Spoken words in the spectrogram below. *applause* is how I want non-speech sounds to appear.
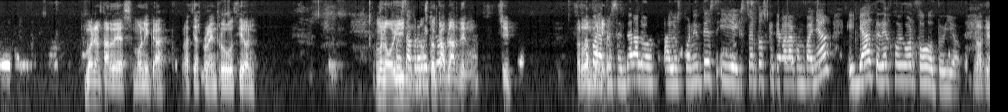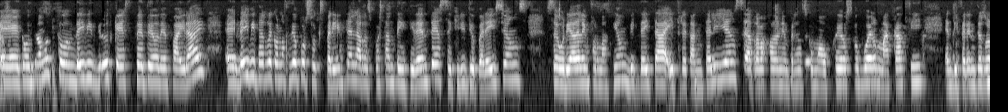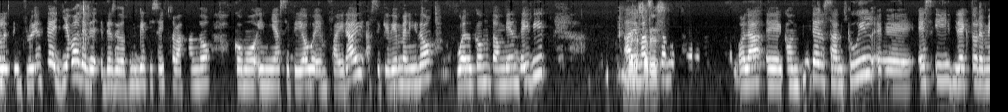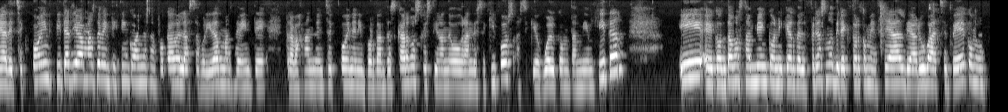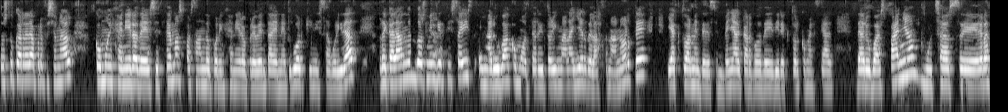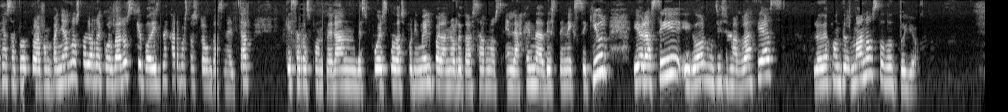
Buenas tardes, Mónica. Gracias por la introducción. Bueno, hoy pues nos toca hablar del... Sí para presentar a los, a los, ponentes y expertos que te van a acompañar y ya te dejo, Igor, todo tuyo. Gracias. Eh, contamos con *laughs* David Groot, que es CTO de FireEye. Eh, David es reconocido por su experiencia en la respuesta ante incidentes, security operations, seguridad de la información, big data y threat intelligence. Ha trabajado en empresas como Augeo Software, McAfee, en diferentes roles de influencia y lleva desde 2016 trabajando como EMEA CTO en FireEye. Así que bienvenido. Welcome también, David. Además, estamos hola, eh, con Peter Sandkuil, eh, SI Director EMEA de Checkpoint. Peter lleva más de 25 años enfocado en la seguridad, más de 20 trabajando en Checkpoint en importantes cargos, gestionando grandes equipos. Así que welcome también, Peter. Y eh, contamos también con Iker del Fresno, director comercial de Aruba HPE. Comenzó su carrera profesional como ingeniero de sistemas, pasando por ingeniero preventa de networking y seguridad, recalando en 2016 en Aruba como territory manager de la zona norte y actualmente desempeña el cargo de director comercial de Aruba España. Muchas eh, gracias a todos por acompañarnos. Solo recordaros que podéis dejar vuestras preguntas en el chat que se responderán después todas por email para no retrasarnos en la agenda de este Next Secure. Y ahora sí, Igor, muchísimas gracias. Lo dejo en tus manos, todo tuyo.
